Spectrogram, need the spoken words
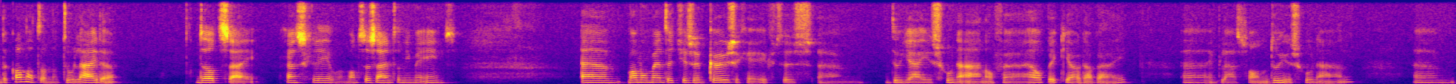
dan kan dat er naartoe leiden dat zij gaan schreeuwen, want ze zijn het er niet mee eens. Um, maar op het moment dat je ze een keuze geeft, dus um, doe jij je schoenen aan of uh, help ik jou daarbij, uh, in plaats van doe je schoenen aan. Um,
